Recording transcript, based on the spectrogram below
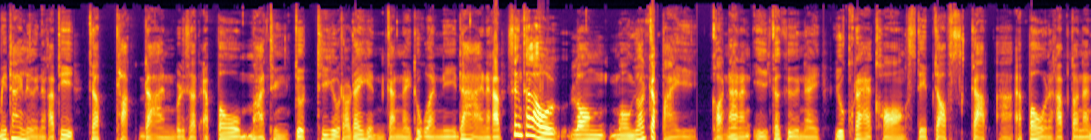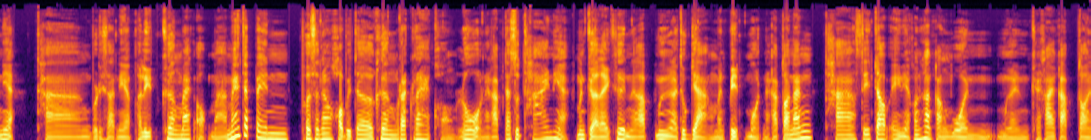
ไม่ได้เลยนะครับ ที่จะผลักดันบริษัท Apple มาถึงจุดที่เราได้เห็นกันในทุกวันนี้ได้นะครับ ซึ่งถ้าเราลองมองย้อนกลับไปก่อนหน้านั้นอีกก็คือในยุคแรกของ Steve Jobs กับอ่า Apple นะครับ ตอนนั้นเนี่ย ทางบริษัทเนี่ยผลิตเครื่อง Mac ออกมา แม้จะเป็น Personal Computer เครื่องแรก ๆ ของโลกนะครับ แต่สุดท้ายเนี่ยมันเกิดอะไรขึ้นนะครับ เมื่อทุกอย่างมันปิดหมดนะครับ ตอนนั้นทาง Steve Jobs เองเนี่ยค่อนข้างกังวลเหมือนคล้ายๆ กับตอน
